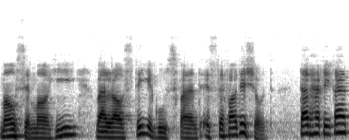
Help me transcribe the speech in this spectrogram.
ماوس ماهی و راسته گوسفند استفاده شد. در حقیقت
